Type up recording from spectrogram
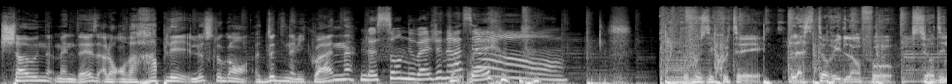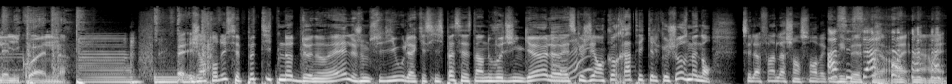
Shawn Mendes. Alors on va rappeler le slogan de Dynamic One. le son de nouvelle génération Vous écoutez la story de l'info sur Dynamic One. Euh, J'ai entendu ces petites notes de Noël. Je me suis dit, oula, qu'est-ce qui se passe? C'est un nouveau jingle? Ah Est-ce que j'ai encore raté quelque chose? Mais non, c'est la fin de la chanson avec Ah, Henri ça? PFR. Ouais, ouais, ouais.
